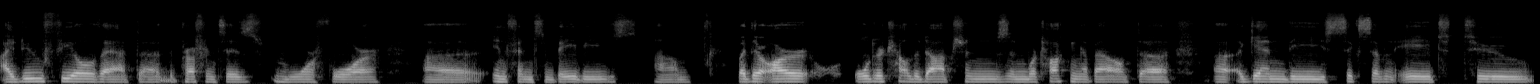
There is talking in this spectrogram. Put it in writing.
I do feel that uh, the preference is more for uh, infants and babies. Um, but there are older child adoptions, and we're talking about, uh, uh, again, the 6, 7, 8 to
